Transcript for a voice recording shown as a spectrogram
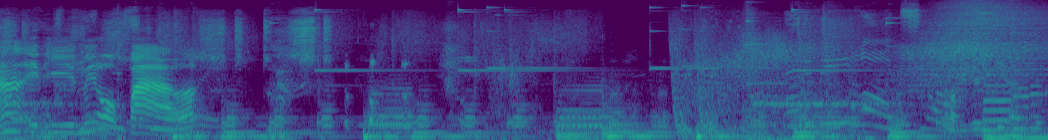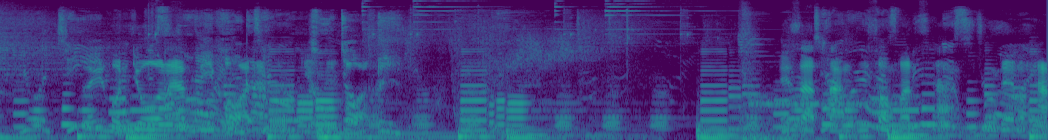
อะไอพีไม่ออกป่าเหรอหวังเยี่ยม Your เฮ้ยคนโยนนะรีพอร์ตนะเกมถูกรีโจพอร์ตไอสัตว์ตังค์กูสองพันสามกูได้รองเท้า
